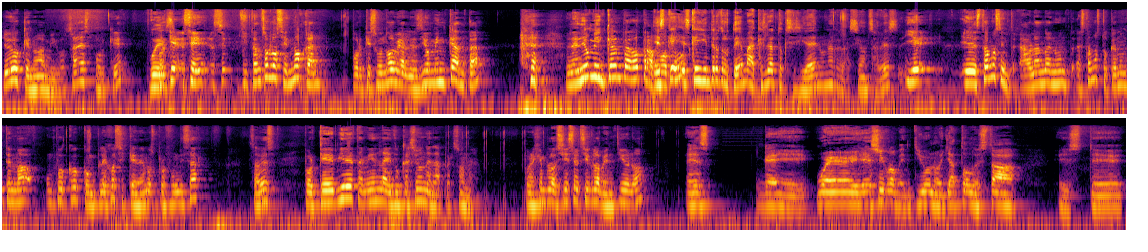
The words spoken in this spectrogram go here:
Yo digo que no, amigo. ¿Sabes por qué? Pues- Porque se- se- si tan solo se enojan porque su novia les dio me encanta, le dio me encanta a otra Es foto. que, es que ahí entra otro tema, que es la toxicidad en una relación, ¿sabes? Y eh, eh, estamos hablando en un, estamos tocando un tema un poco complejo si queremos profundizar, ¿sabes? Porque viene también la educación de la persona. Por ejemplo, si es el siglo XXI, es gay, güey, es siglo XXI, ya todo está, este,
